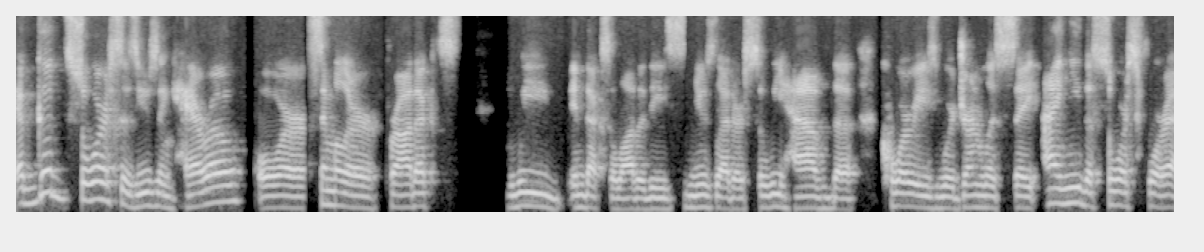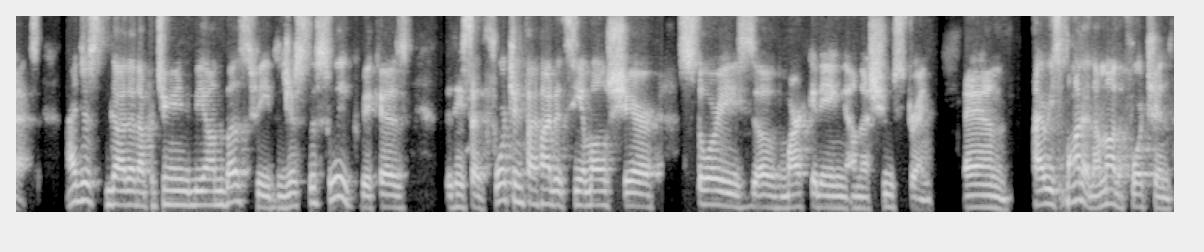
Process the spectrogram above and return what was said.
A good source is using HARO or similar products we index a lot of these newsletters. So we have the queries where journalists say, I need a source for X. I just got an opportunity to be on BuzzFeed just this week because they said Fortune 500 CMOs share stories of marketing on a shoestring. And I responded, I'm not a Fortune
